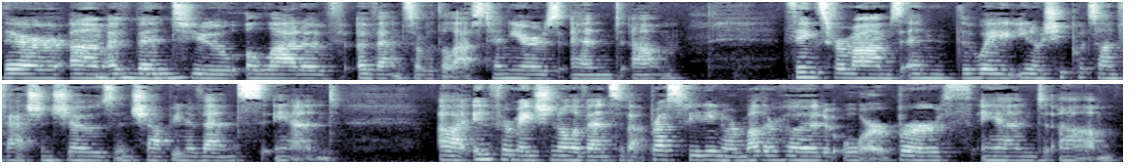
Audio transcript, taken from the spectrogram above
There, um, mm-hmm. I've been mm-hmm. to a lot of events over the last ten years, and um, things for moms, and the way you know she puts on fashion shows and shopping events and uh, informational events about breastfeeding or motherhood or birth, and um,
